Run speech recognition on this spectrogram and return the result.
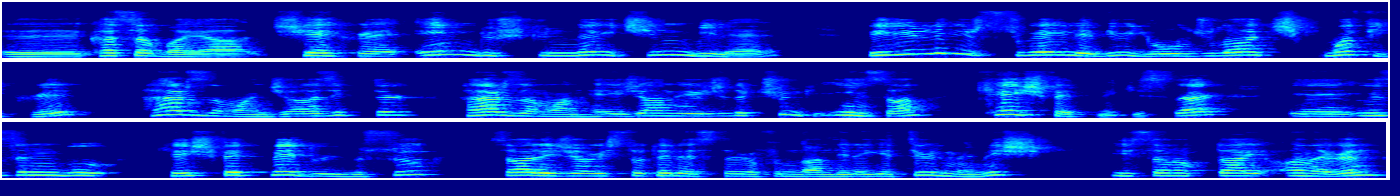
e, kasabaya, şehre en düşkünler için bile belirli bir süreyle bir yolculuğa çıkma fikri her zaman caziptir, her zaman heyecan vericidir. Çünkü insan keşfetmek ister. Ee, insanın bu keşfetme duygusu sadece Aristoteles tarafından dile getirilmemiş. İhsan Oktay Anar'ın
